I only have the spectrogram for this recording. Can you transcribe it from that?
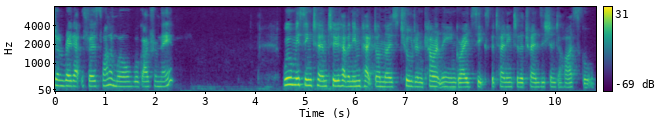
going to read out the first one and we'll, we'll go from there. Will missing term two have an impact on those children currently in grade six pertaining to the transition to high school?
